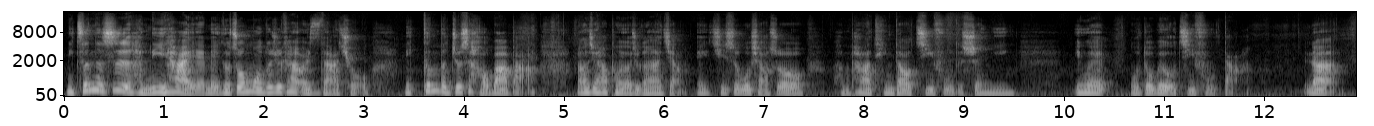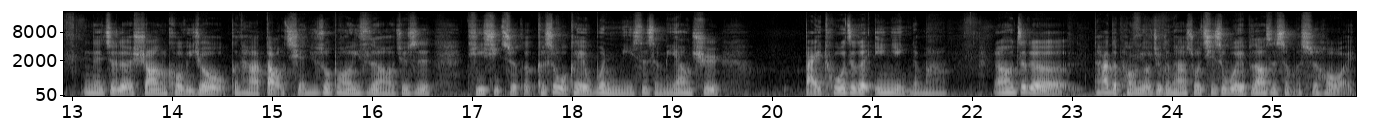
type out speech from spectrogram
你真的是很厉害耶！每个周末都去看儿子打球，你根本就是好爸爸。”然后就他朋友就跟他讲：“诶，其实我小时候很怕听到继父的声音，因为我都被我继父打。”那。那这个 Sean Kobe 就跟他道歉，就说不好意思哦，就是提起这个。可是我可以问你是怎么样去摆脱这个阴影的吗？然后这个他的朋友就跟他说，其实我也不知道是什么时候诶，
